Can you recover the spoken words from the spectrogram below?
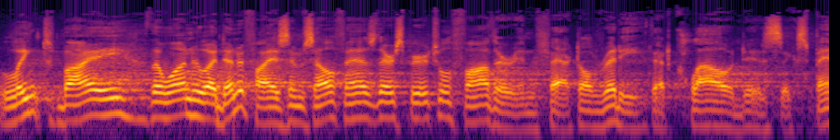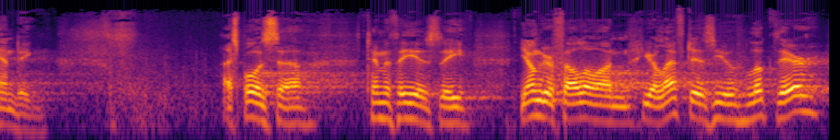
linked by the one who identifies himself as their spiritual father. In fact, already that cloud is expanding. I suppose uh, Timothy is the younger fellow on your left as you look there,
